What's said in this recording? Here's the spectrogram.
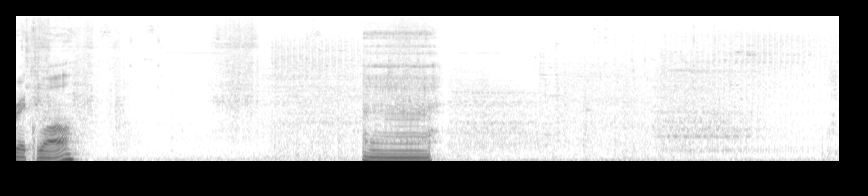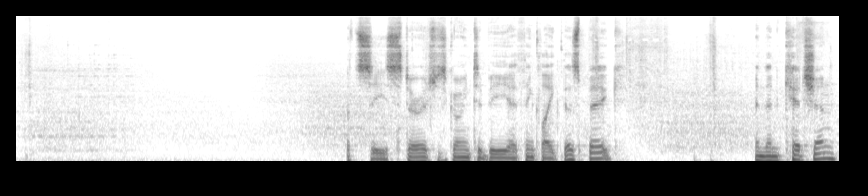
Brick wall. Uh... Let's see, storage is going to be, I think, like this big. And then kitchen.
